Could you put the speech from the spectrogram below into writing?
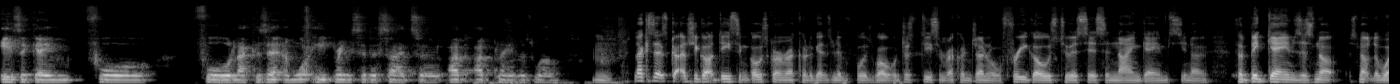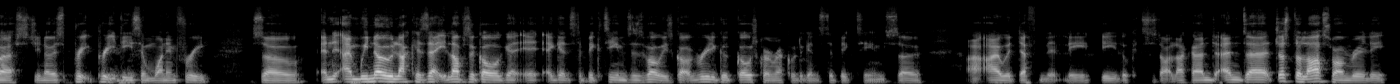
is a game for for Lacazette and what he brings to the side. So I'd, I'd play him as well. Mm. Lacazette's got, actually got a decent goal scoring record against Liverpool as well, or just decent record in general. Three goals, two assists in nine games. You know, for big games, it's not it's not the worst. You know, it's pretty pretty decent one in three. So and and we know Lacazette he loves a goal against the big teams as well. He's got a really good goal scoring record against the big teams. So I, I would definitely be looking to start Lacazette. And and uh, just the last one really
